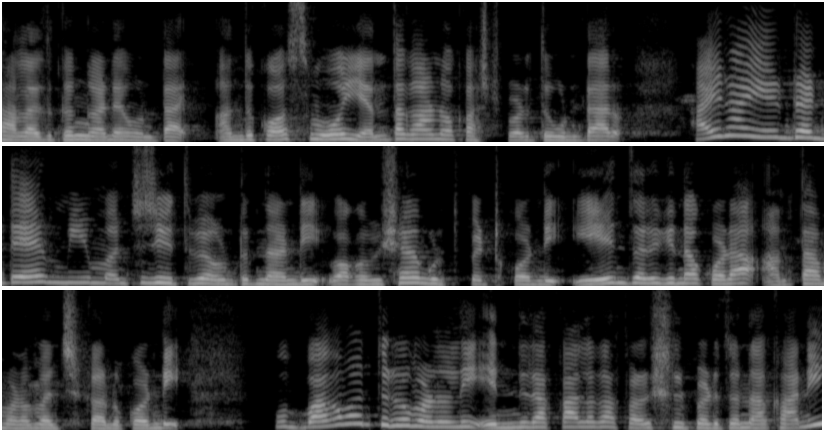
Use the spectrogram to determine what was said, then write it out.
చాలా అధికంగానే ఉంటాయి. అందుకోసము ఎంతగానో కష్టపడుతూ ఉంటారు. అయినా ఏంటంటే మీ మంచి జీవితమే ఉంటుందండి. ఒక విషయం గుర్తుపెట్టుకోండి. ఏం జరిగినా కూడా అంతా మన మంచిగా అనుకోండి. భగవంతుడు మనల్ని ఎన్ని రకాలుగా పరీక్షలు పెడుతున్నా కానీ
